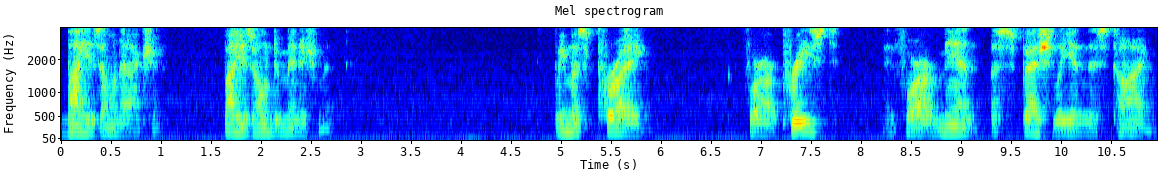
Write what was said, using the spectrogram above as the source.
by his own action, by his own diminishment. We must pray for our priests and for our men, especially in this time,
